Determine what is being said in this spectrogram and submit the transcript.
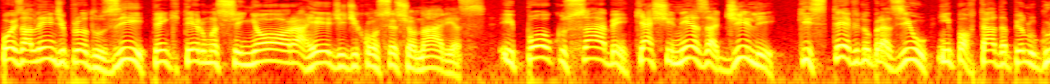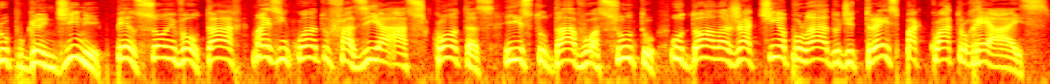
pois além de produzir, tem que ter uma senhora rede de concessionárias. E poucos sabem que a chinesa Geely que esteve no Brasil, importada pelo grupo Gandini, pensou em voltar, mas enquanto fazia as contas e estudava o assunto, o dólar já tinha pulado de 3 para 4 reais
